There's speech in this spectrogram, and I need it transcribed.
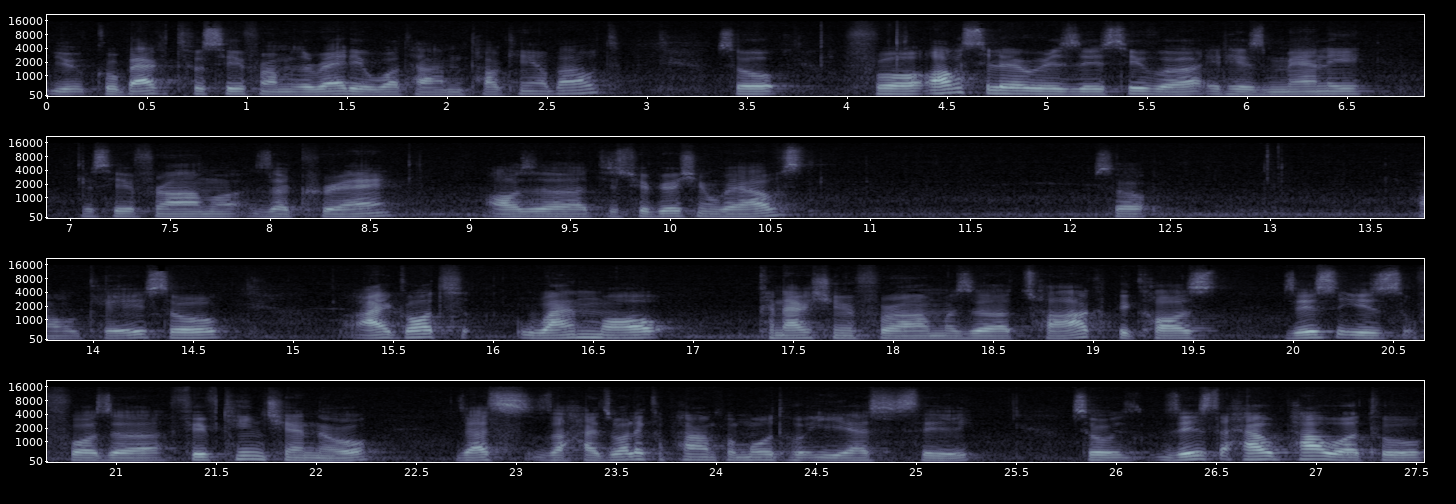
you go back to see from the radio what I'm talking about. So for auxiliary receiver, it is mainly you see from the crane or the distribution valves. So okay, so I got one more connection from the truck because this is for the 15 channel. That's the hydraulic pump motor ESC. So this have power to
